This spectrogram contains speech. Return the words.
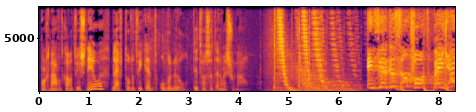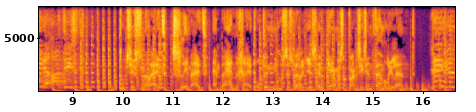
Morgenavond kan het weer sneeuwen. Het blijft tot het weekend onder nul. Dit was het NOS Journaal. In Circus Zandvoort ben jij de artiest. Toets je snelheid, slimheid en behendigheid op de nieuwste spelletjes en kermisattracties in Familyland. Leef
